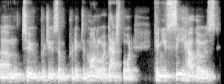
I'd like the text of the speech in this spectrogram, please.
um, to produce a predictive model or a dashboard, can you see how those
